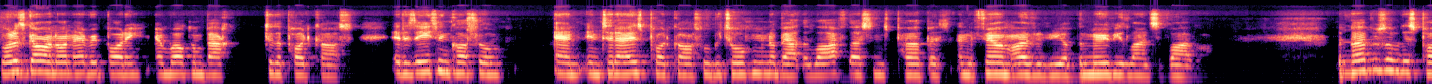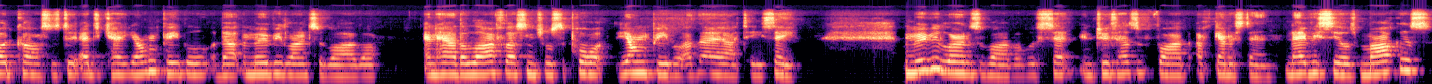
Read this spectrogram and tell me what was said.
What is going on, everybody, and welcome back to the podcast. It is Ethan Cotterill, and in today's podcast, we'll be talking about the life lessons, purpose, and the film overview of the movie Lone Survivor. The purpose of this podcast is to educate young people about the movie Lone Survivor and how the life lessons will support young people at the AITC. The movie Lone Survivor was set in 2005 Afghanistan. Navy SEALs Marcus,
